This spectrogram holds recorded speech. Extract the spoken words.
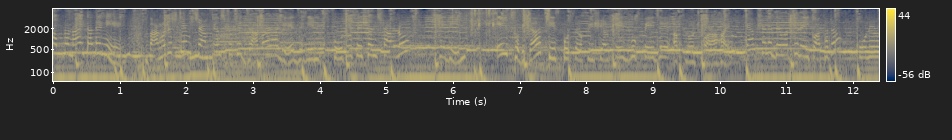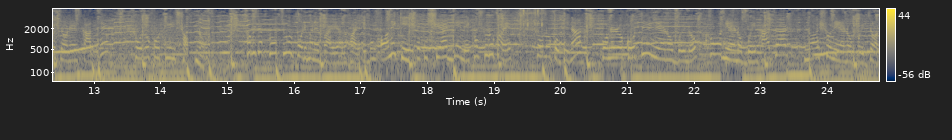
স্বপ্ন নাই তাদের নিয়ে। বাংলাদেশ টিম চ্যাম্পিয়ন্স ট্রফি যাবার আগে যেদিন ফটো সেশন ছাড়লো, সেদিন এই ছবিটা টি স্পোর্টসের অফিসিয়াল ফেসবুক পেজে আপলোড করা হয়। ক্যাপশনে দেওয়া ছিল এই কথাটা, পনেরো জনের কাছে ষোলো কোটির স্বপ্ন। ছবিটা প্রচুর পরিমাণে ভাইরাল হয় এবং অনেকেই এটাকে শেয়ার দিয়ে লেখা শুরু করে, ষোলো কোটি না, পনেরো কোটি, নিরানব্বই লক্ষ, নিরানব্বই হাজার, নয়শো নিরানব্বই জন।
